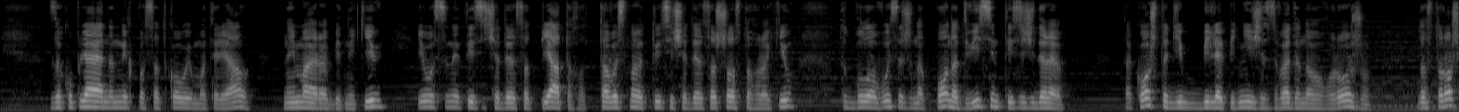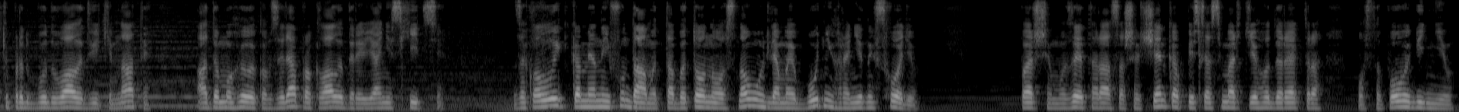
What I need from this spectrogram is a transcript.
закупляє на них посадковий матеріал, наймає робітників і восени 1905 та весною 1906 років тут було висаджено понад 8 тисяч дерев. Також тоді біля підніжжя зведеного горожу до сторожки прибудували дві кімнати, а до могили Кобзаря проклали дерев'яні східці. Заклали кам'яний фундамент та бетонну основу для майбутніх гранітних сходів. Перший музей Тараса Шевченка після смерті його директора поступово біднів.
